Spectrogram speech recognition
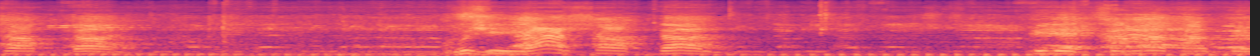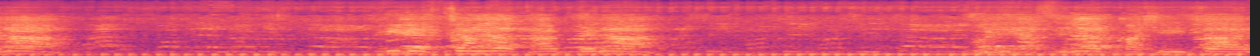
সাবধান আর সাবধান ফিরে চামড়া থাকবে না পিঠের চামড়া থাকবে না হাসিনার ফাঁসি চাই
